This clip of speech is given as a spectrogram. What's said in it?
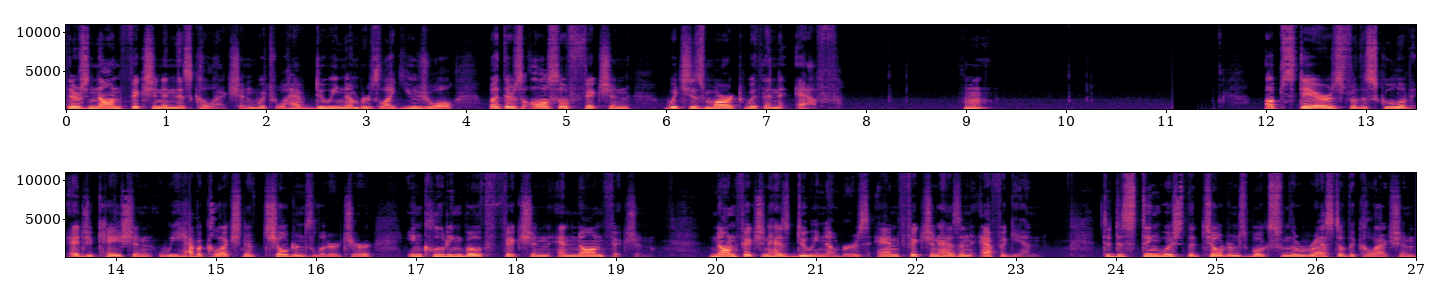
There's nonfiction in this collection, which will have Dewey numbers like usual, but there's also fiction, which is marked with an F. Hmm. Upstairs, for the School of Education, we have a collection of children's literature, including both fiction and nonfiction. Nonfiction has Dewey numbers, and fiction has an F again. To distinguish the children's books from the rest of the collection,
